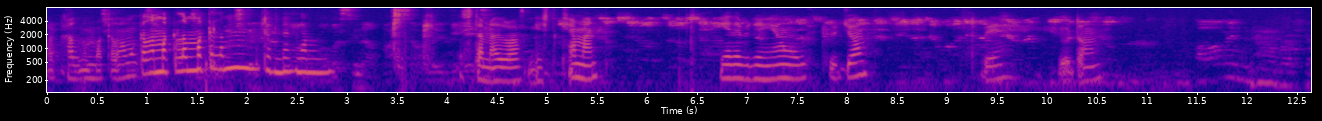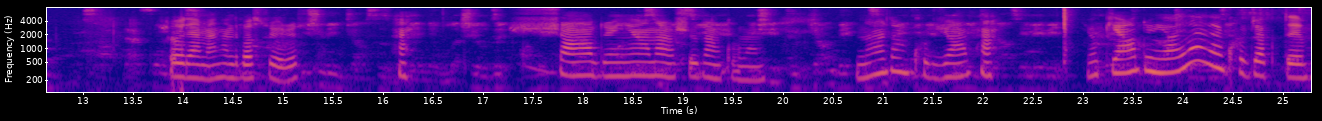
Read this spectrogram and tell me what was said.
Bakalım bakalım bakalım bakalım bakalım. Dın dın. İstemez vazgeçtik hemen. Yeni bir dünya oluşturacağım. Ve şuradan. Şöyle hemen hadi basıyoruz. Şu an dünyalar şuradan kurmam. Nereden kuracağım? Heh. Yok ya dünyayı nereden kuracaktım?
